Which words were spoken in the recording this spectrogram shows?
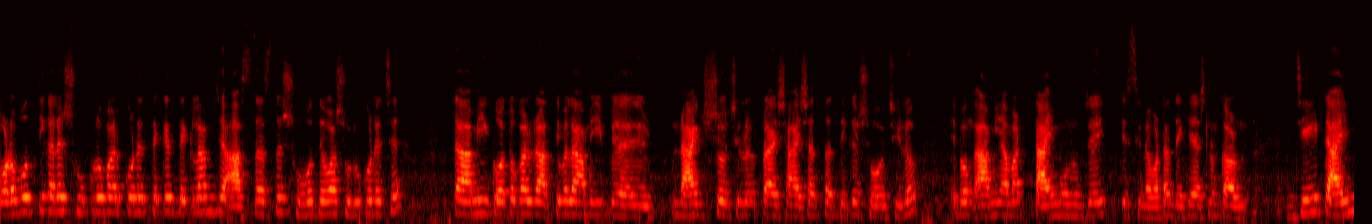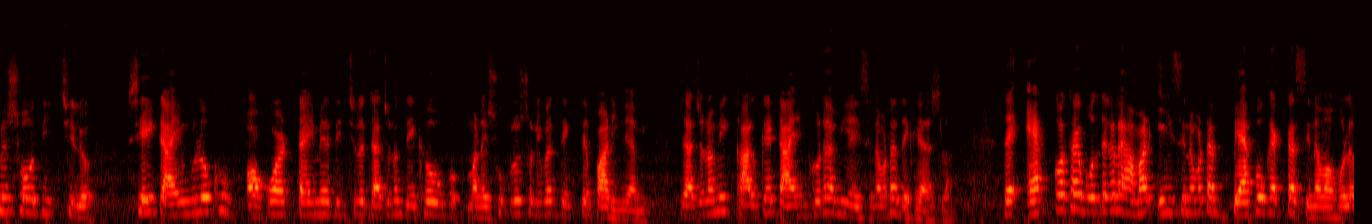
পরবর্তীকালে শুক্রবার করে থেকে দেখলাম যে আস্তে আস্তে শো দেওয়া শুরু করেছে। তা আমি গতকাল রাত্রিবেলা আমি নাইট শো ছিল, প্রায় সাড়ে সাতটার দিকে শো ছিল এবং আমি আমার টাইম অনুযায়ী এই সিনেমাটা দেখে আসলাম। কারণ যেই টাইমে শো দিচ্ছিল, সেই টাইমগুলো খুব অকওয়ার্ড টাইমে দিচ্ছিল, যার জন্য দেখেও মানে শুক্র, শনিবার দেখতে পারিনি আমি। যার জন্য আমি কালকে টাইম করে আমি এই সিনেমাটা দেখে আসলাম। তাই এক কথায় বলতে গেলে আমার এই সিনেমাটা ব্যাপক একটা সিনেমা বলে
